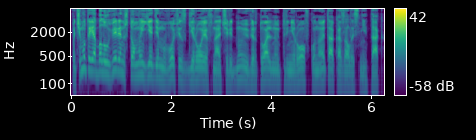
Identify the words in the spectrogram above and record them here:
Почему-то я был уверен, что мы едем в офис героев на очередную виртуальную тренировку, но это оказалось не так.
